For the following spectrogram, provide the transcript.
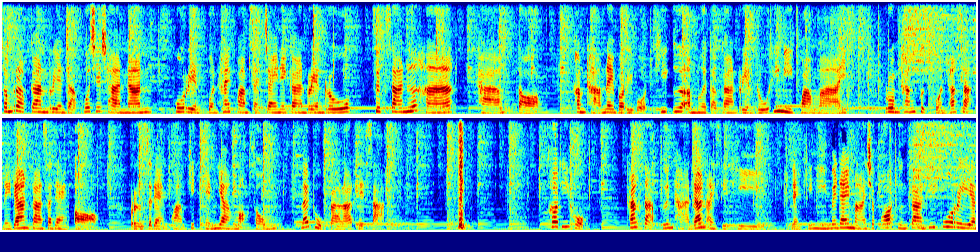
สำหรับการเรียนจากผู้เชี่ยวชาญนั้น ผู้เรียนควรให้ความใส่ใจในการเรียนรู้ ศึกษาเนื้อหา ถาม ตอบคำถามในบริบทที่เอื้ออำนวยต่อการเรียนรู้ที่มีความหมาย รวมทั้งฝึกฝนทักษะในด้านการแสดงออก หรือแสดงความคิดเห็นอย่างเหมาะสม และถูกกาลเทศะ ข้อที่ 6 ทักษะพื้นฐานด้าน ICT ในที่นี้ไม่ได้หมายเฉพาะถึงการที่ผู้เรียน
